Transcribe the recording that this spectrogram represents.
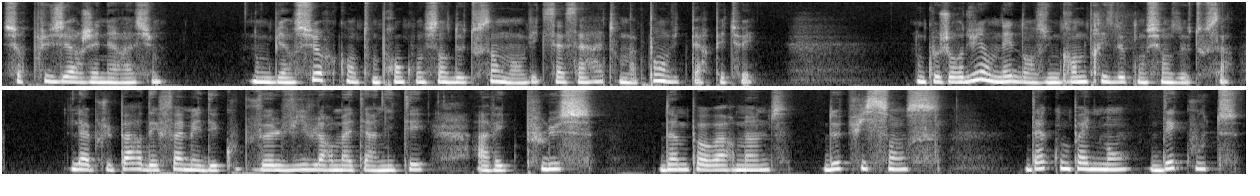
sur plusieurs générations. Donc bien sûr, quand on prend conscience de tout ça, on a envie que ça s'arrête, on n'a pas envie de perpétuer. Donc aujourd'hui, on est dans une grande prise de conscience de tout ça. La plupart des femmes et des couples veulent vivre leur maternité avec plus d'empowerment, de puissance, d'accompagnement, d'écoute,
